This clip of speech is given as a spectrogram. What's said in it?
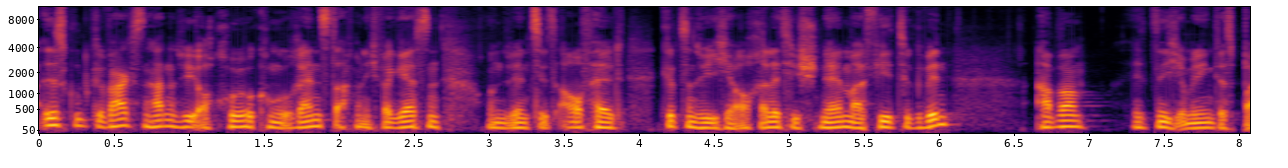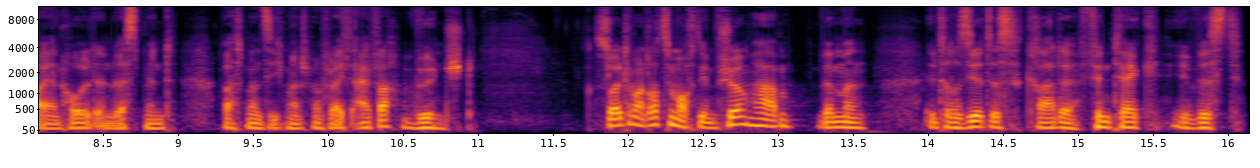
ist gut gewachsen, hat natürlich auch hohe Konkurrenz, darf man nicht vergessen. Und wenn es jetzt aufhält, gibt es natürlich auch relativ schnell mal viel zu gewinnen. Aber jetzt nicht unbedingt das Buy-and-Hold-Investment, was man sich manchmal vielleicht einfach wünscht. Sollte man trotzdem auf dem Schirm haben, wenn man interessiert ist, gerade Fintech, ihr wisst,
